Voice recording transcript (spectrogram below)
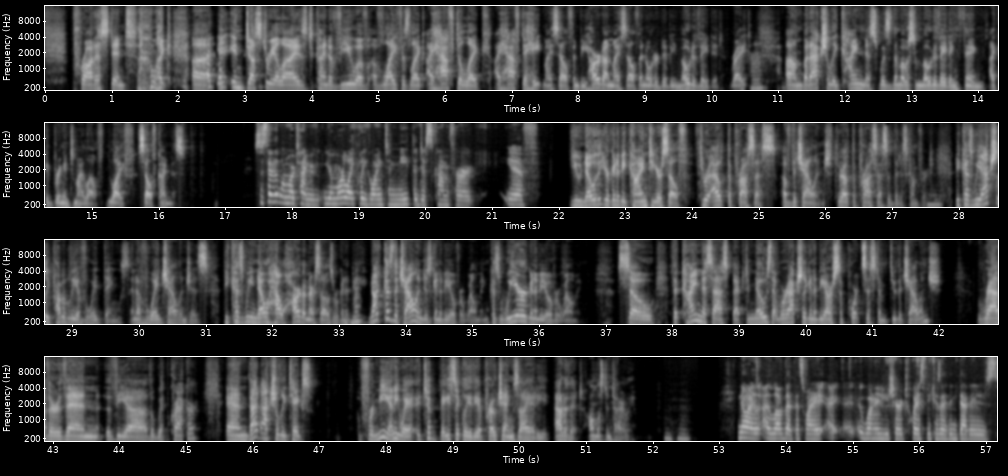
Protestant, like uh, industrialized kind of view of of life is like I have to like I have to hate myself and be hard on myself in order to be motivated, right? Mm-hmm. Um, but actually, kindness was the most motivating thing I could bring into my life. Life, self kindness. So say that one more time. You're, you're more likely going to meet the discomfort if you know that you're going to be kind to yourself throughout the process of the challenge, throughout the process of the discomfort. Mm-hmm. Because we actually probably avoid things and avoid challenges because we know how hard on ourselves we're going to mm-hmm. be. Not because the challenge is going to be overwhelming, because we're going to be overwhelming. So the kindness aspect knows that we're actually going to be our support system through the challenge rather than the uh, the whip cracker. And that actually takes for me anyway, it took basically the approach anxiety out of it almost entirely. Mm-hmm. No, I, I, love that. That's why I, I, wanted you to share it twice because I think that is,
